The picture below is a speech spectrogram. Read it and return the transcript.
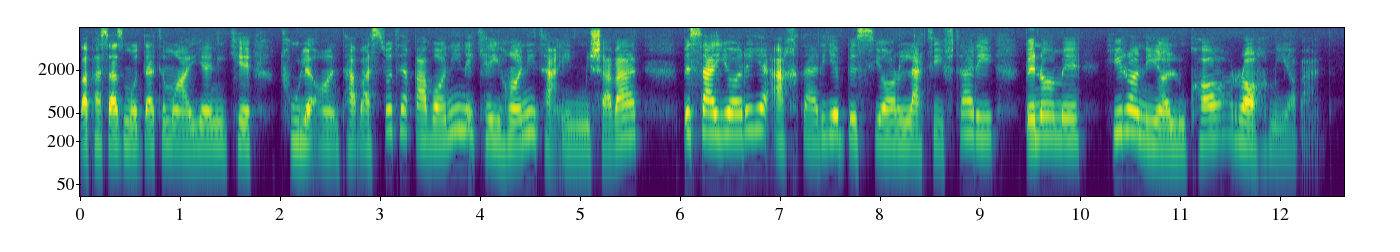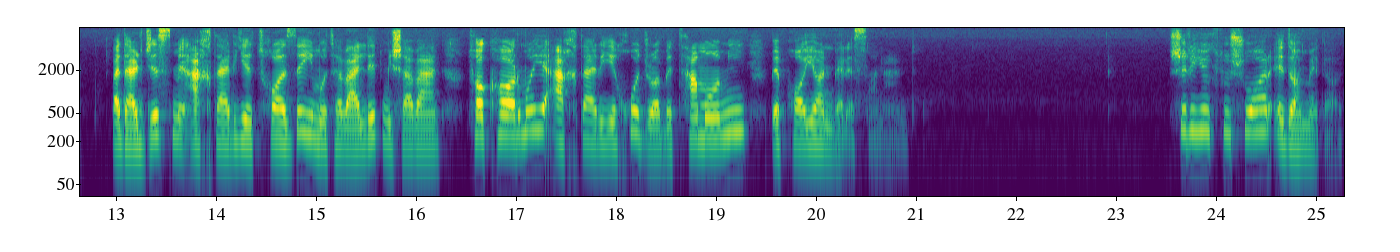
و پس از مدت معینی که طول آن توسط قوانین کیهانی تعیین می شود به سیاره اختری بسیار لطیفتری به نام هیرانیالوکا راه مییابند و در جسم اختری تازه‌ای متولد می شوند تا کارمای اختری خود را به تمامی به پایان برسانند. شریک توشوار ادامه داد.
